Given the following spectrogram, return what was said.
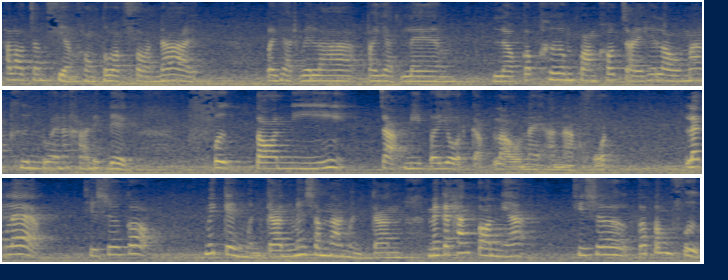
ถ้าเราจำเสียงของตัวอักษรได้ ประหยัดเวลาประหยัดแรง แล้วก็เพิ่มความเข้าใจให้เรามากขึ้นด้วยนะคะ เด็กๆ ฝึกตอนนี้จะมีประโยชน์กับเราในอนาคต แรกๆทีเชอร์ก็ไม่เก่งเหมือนกัน ไม่ชำนาญเหมือนกัน แม้กระทั่งตอนเนี้ยทีเชอร์ก็ต้องฝึก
